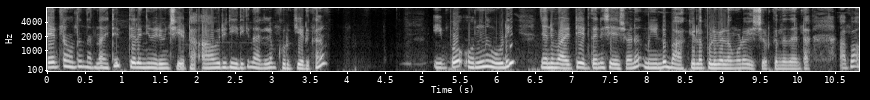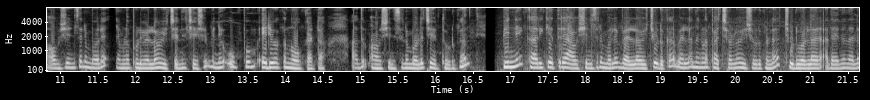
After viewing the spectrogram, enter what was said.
എണ്ണ ഒന്ന് നന്നായിട്ട് തെളിഞ്ഞു വരികയും ചെയ്യട്ടോ. ആ ഒരു രീതിക്ക് നല്ല കുറുക്കിയെടുക്കാം. ഇപ്പോൾ ഒന്നുകൂടി ഞാൻ വഴറ്റിയെടുത്തതിന് ശേഷമാണ് വീണ്ടും ബാക്കിയുള്ള പുളിവെള്ളം കൂടെ ഒഴിച്ചു കൊടുക്കുന്നത് കേട്ടോ. അപ്പോൾ ആവശ്യാനുസരണം പോലെ നമ്മൾ പുളിവെള്ളം ഒഴിച്ചതിന് ശേഷം പിന്നെ ഉപ്പും എരിവൊക്കെ നോക്കാം കേട്ടോ. അതും ആവശ്യാനുസരണം പോലെ ചേർത്ത് കൊടുക്കാം. പിന്നെ കറിക്ക് എത്ര ആവശ്യാനുസരണം പോലെ വെള്ളം ഒഴിച്ചു കൊടുക്കുക. വെള്ളം നിങ്ങൾ പച്ചവെള്ളം ഒഴിച്ചു കൊടുക്കേണ്ട. ചൂടുവെള്ളം അതായത് നല്ല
